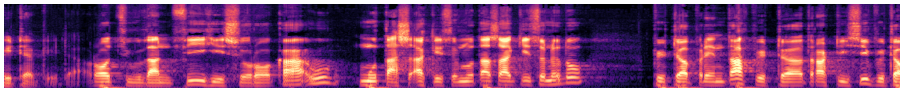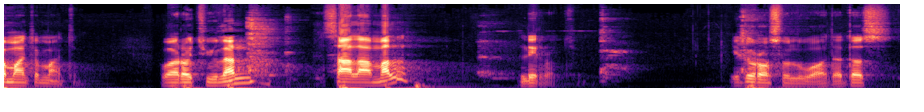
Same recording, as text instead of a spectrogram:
beda-beda. Rojulan fihi surokau mutasakisun. Mutasakisun itu beda perintah, beda tradisi, beda macam-macam. Warojulan salamal lirrajul. Itu Rasulullah. Terus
